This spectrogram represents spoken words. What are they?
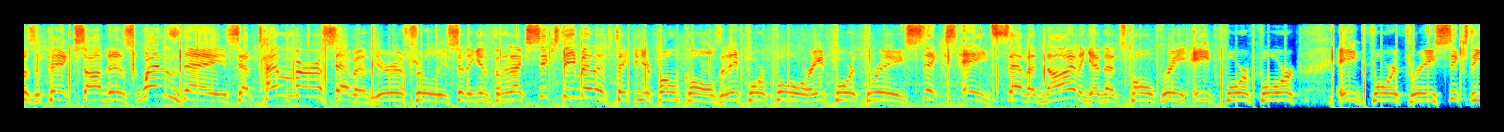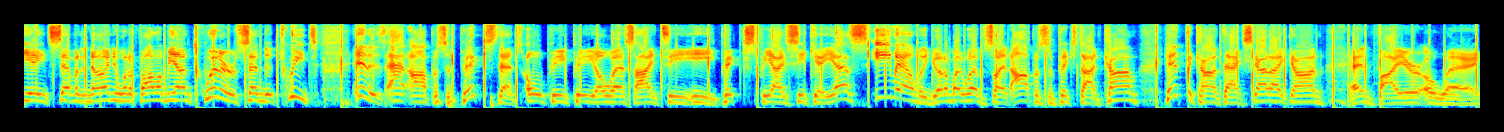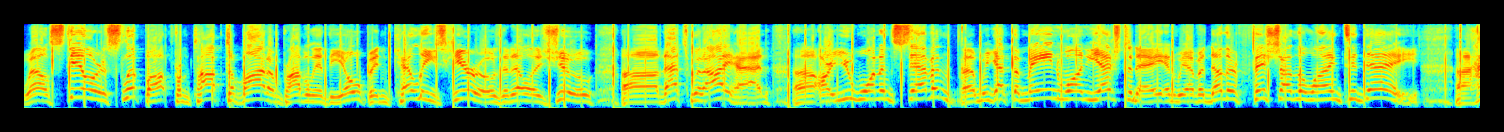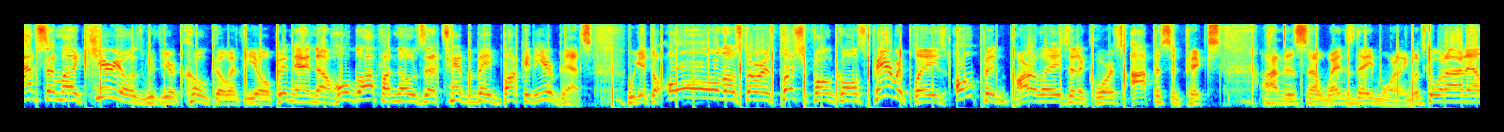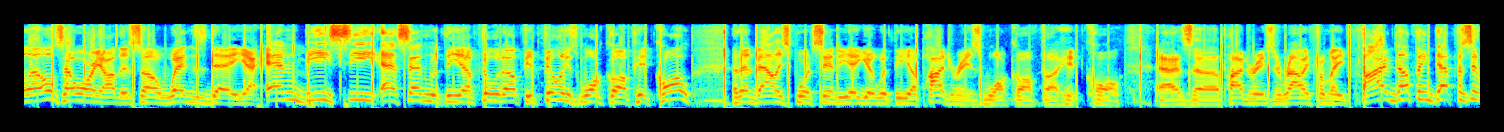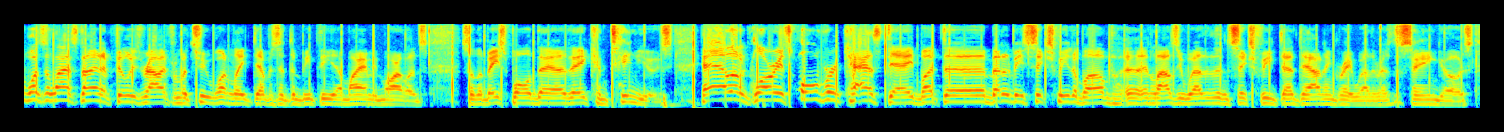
Opposite Picks on this Wednesday, September 7th. Yours truly sitting in for the next 60 minutes, taking your phone calls at 844 843 6879. Again, that's toll free 844 843 6879. You want to follow me on Twitter? Send a tweet. It is at Opposite Picks. That's O P P O S I T E. Picks, P I C K S. Email me. Go to my website, oppositepicks.com. Hit the contact Scott icon and fire away. Well, Steelers slip up from top to bottom, probably at the Open. Kelly's Heroes at LSU. Uh, that's what I had. Uh, are you one and seven? Uh, we got the main one yesterday, and we have another fish on the line today. Uh, have some uh, Kyrgios with your Coco at the Open, and uh, hold off on those Tampa Bay Buccaneer bets. We get to all those stories, plus your phone calls, pyramid plays, open parlays, and of course, opposite picks on this Wednesday morning. What's going on, LLs? How are you on this uh, Wednesday? Uh, NBCSN with the uh, Philadelphia Phillies walk-off hit call, and then Bally Sports San Diego with the uh, Padres walk-off uh, hit call. As uh, Padres rally from a five nothing deficit was it last night, and Phillies rallied from a two one late deficit to beat the uh, Miami Marlins. So the baseball day, day continues. Yeah, a little glorious overcast day, but better to be six feet above in lousy weather than six feet down in great weather, as the saying goes.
